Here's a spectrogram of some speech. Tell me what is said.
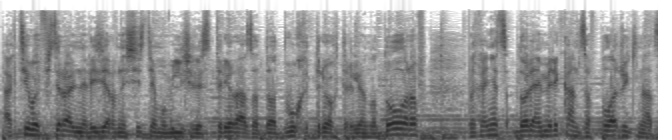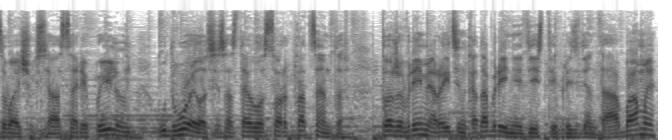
активы Федеральной резервной системы увеличились в 3 раза до 2,3 триллиона долларов. Наконец, доля американцев, положительно отзывающихся о Саре Пейлин, удвоилась и составила 40%. В то же время рейтинг одобрения действий президента Обамы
